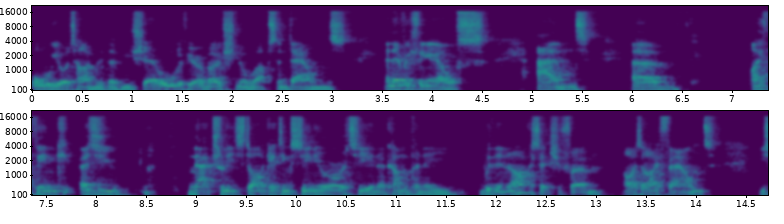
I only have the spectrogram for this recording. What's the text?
all your time with them. You share all of your emotional ups and downs and everything else. And um, i think as you naturally start getting seniority in a company within an architecture firm as i found you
